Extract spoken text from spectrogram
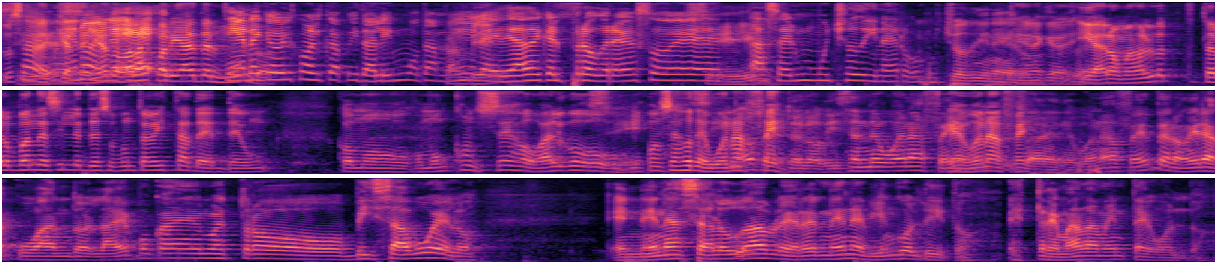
tú sabes, que tenía todas las cualidades del mundo. Tiene que ver con el capitalismo también. La idea de que el progreso es hacer mucho dinero. Mucho dinero. Y a lo mejor te lo pueden decir desde su punto de vista de un como, como un consejo o algo, un consejo de buena fe. Te, lo dicen de buena fe. De buena fe. de buena fe, pero mira, cuando en la época de nuestro bisabuelo, el nene saludable era el nene bien gordito, extremadamente gordo.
